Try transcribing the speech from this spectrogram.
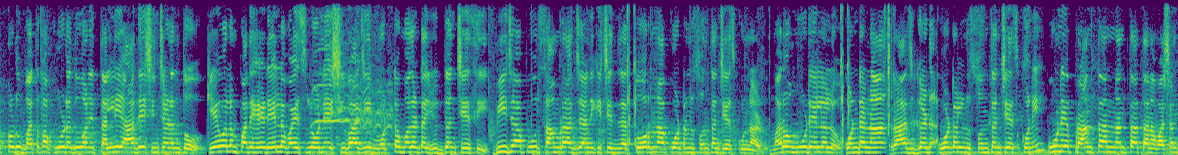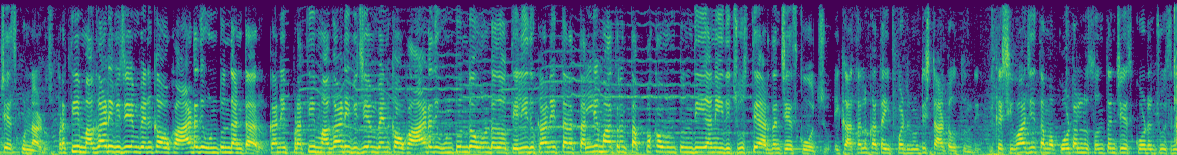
ఒక్కడు బతకకూడదు అని తల్లి ఆదేశించడంతో కేవలం పదిహేడేళ్ళ వయసులోనే శివాజీ మొట్టమొదట యుద్ధం చేసి బీజాపూర్ సామ్రాజ్యానికి చెందిన తోర్నా కోటను సొంతం చేసుకున్నాడు. మరో మూడేళ్ళలో కొండన రాజ్గఢ్ కోటలను సొంతం చేసుకుని పూణే ప్రాంతాన్నంతా తన వశం చేసుకున్నాడు. ప్రతి మగాడి విజయం వెనుక ఒక ఆడది ఉంటుందంటారు. కానీ ప్రతి మగాడి విజయం వెనుక ఒక ఆడది ఉంటుందో ఉండదో తెలియదు కానీ తన తల్లి మాత్రం తప్పక ఉంటుంది అని ఇది చూస్తే అర్థం చేసుకోవచ్చు. ఇక అసలు కథ ఇప్పటి నుండి స్టార్ట్ అవుతుంది. ఇక శివాజీ తమ కోటలను సొంతం చేసుకోవడం చూసిన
